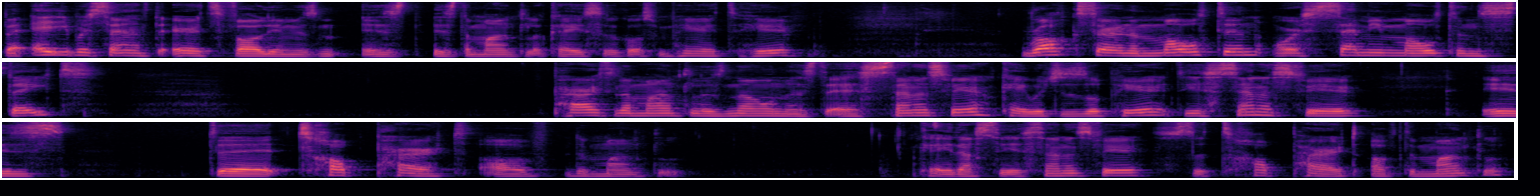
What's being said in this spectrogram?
But 80% of the Earth's volume is, is, is the mantle, okay, so it goes from here to here. Rocks are in a molten or semi-molten state part of the mantle is known as the asthenosphere, okay, which is up here. The asthenosphere is the top part of the mantle. Okay, that's the asthenosphere. It's the top part of the mantle.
